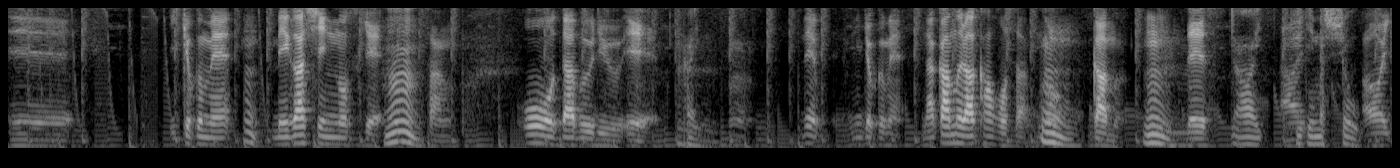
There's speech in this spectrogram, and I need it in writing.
えー、1曲目、うん。メガしんのすけうん。さん。OWA はい。で2曲目中村佳穂さんのうん。ガムうん。です、はい。聞いてみましょう。はい。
